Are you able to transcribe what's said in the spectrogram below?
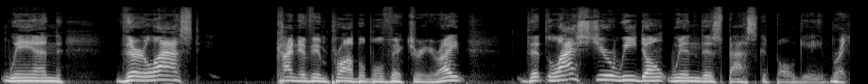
when their last kind of improbable victory, right? That last year we don't win this basketball game. Right.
